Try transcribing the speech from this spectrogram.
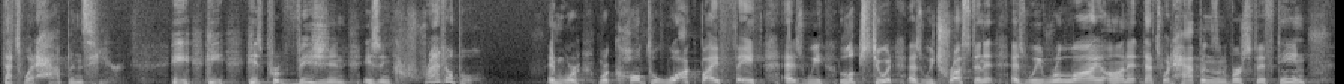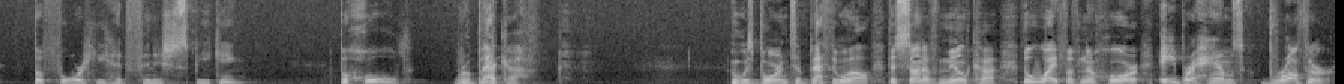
That's what happens here. He, he, his provision is incredible. And we're, we're called to walk by faith as we look to it, as we trust in it, as we rely on it. That's what happens in verse 15. Before he had finished speaking, behold, Rebekah who was born to Bethuel, the son of Milcah, the wife of Nahor, Abraham's brother,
